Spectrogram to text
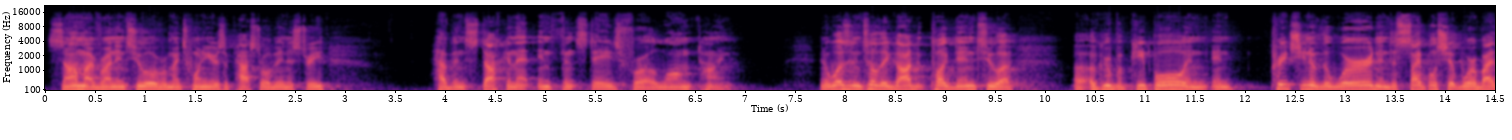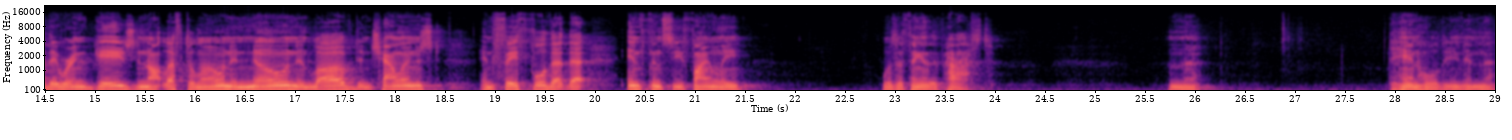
Some I've run into over my 20 years of pastoral ministry have been stuck in that infant stage for a long time. And it wasn't until they got plugged into a, a group of people and, and preaching of the word and discipleship whereby they were engaged and not left alone and known and loved and challenged and faithful that that infancy finally was a thing of the past. And the, the hand holding and the,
